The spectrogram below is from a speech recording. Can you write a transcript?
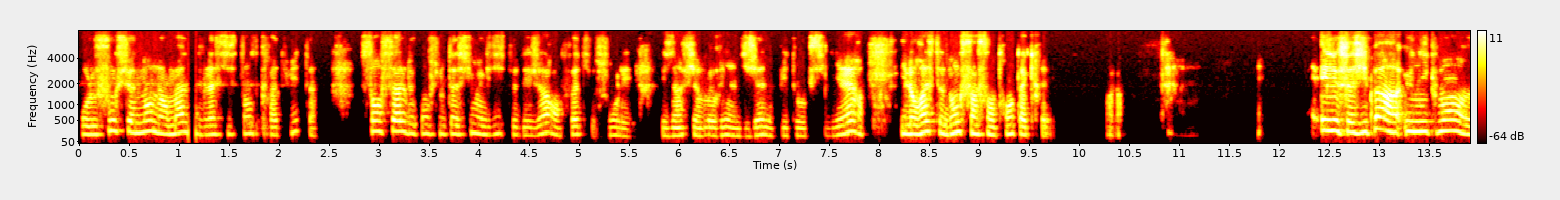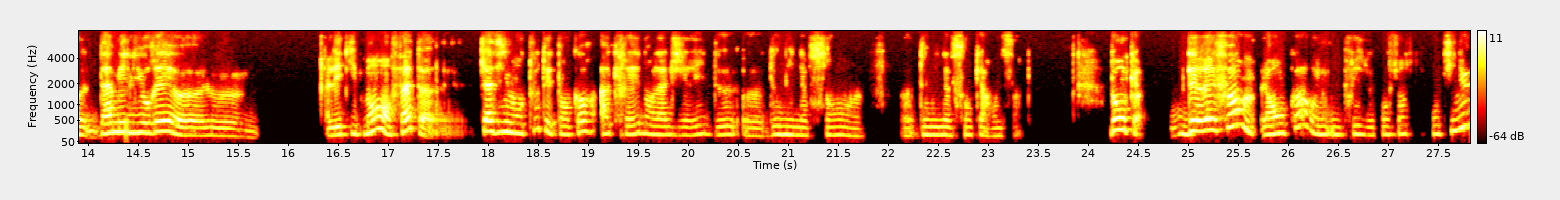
pour le fonctionnement normal de l'assistance gratuite. 100 salles de consultation existent déjà, en fait, ce sont les, infirmeries indigènes, hôpitaux auxiliaires. Il en reste donc 530 à créer. Voilà. Et il ne s'agit pas hein, uniquement d'améliorer l'équipement, en fait, quasiment tout est encore à créer dans l'Algérie de, euh, de, 1945. Euh, Donc, des réformes, là encore, une, prise de conscience qui continue,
